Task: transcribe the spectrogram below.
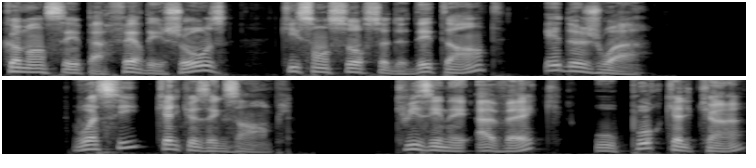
Commencez par faire des choses qui sont source de détente et de joie. Voici quelques exemples. Cuisiner avec ou pour quelqu'un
